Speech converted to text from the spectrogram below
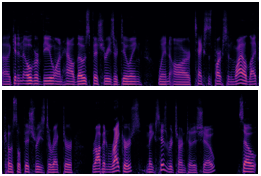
uh, get an overview on how those fisheries are doing when our Texas Parks and Wildlife Coastal Fisheries Director, Robin Riechers, makes his return to the show. So,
